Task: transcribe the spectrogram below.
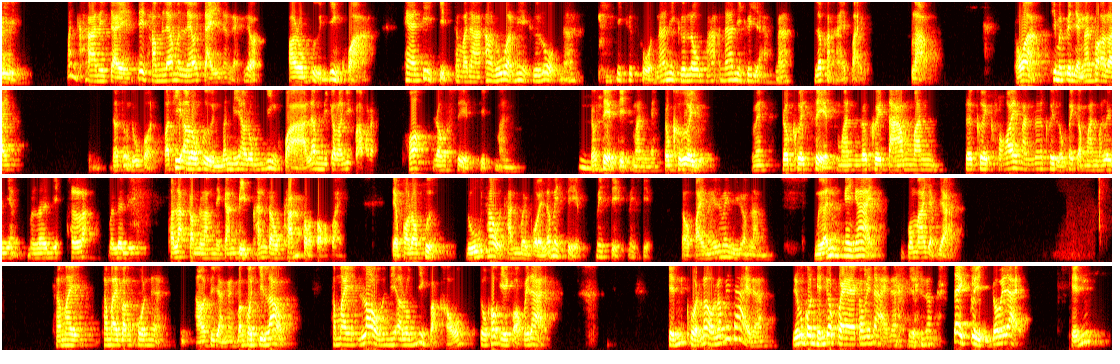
มันคาในใจได้ทำแล้วมันแล้วใจนั่นแหละเรียกว่าอารมณ์อื่นยิ่งกว่า แทนที่จิตธรรมดาอ้าวรู้ว่านี่คือโลภนะ นี่คือโกรธนะ นี่คือโลภะนะนี่คืออยากนะ แล้วก็หายไปเปล่า เพราะว่าที่มันเป็นอย่างนั้นเพราะอะไร เราต้องดูก่อนว่าที่อารมณ์อื่น มันมีอารมณ์ยิ่งกว่า แล้วมันมีกำลังยิ่งกว่าเพราะอะไรเพราะเราเสพติดมันเราเสพติดมันไงเราเคยใช่ไหมเราเคยเสพมัน เราเคยตามมัน เราเคยคล้อยมันเราเคยหลงไปกับมันมันเลยมีมันเลยมีพละ มันเลยมีพละกำลังในการบีบคั้นเราครั้งต่อต่อไป แต่พอเราฝึกรู้เท่าทันบ่อยๆ แล้วไม่เสพไม่เสพไม่เสพต่อไปมันก็จะไม่มีกำลัง เหมือนง่ายๆพอมาหยาบๆทำไมทำไมบางคนเนี่ย เอาตัวอย่างไงบางคนกินเหล้าทำไมเหล้ามันมีอารมณ์ยิ่งกว่าเขา ตัวเขาเองออกไม่ได้ เห็นขวดเหล้าแล้วไม่ได้นะหรือบางคนเห็นกาแฟก็ไม่ได้นะเห็นนะได้กลิ่นก็ไม่ได้ เห็น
